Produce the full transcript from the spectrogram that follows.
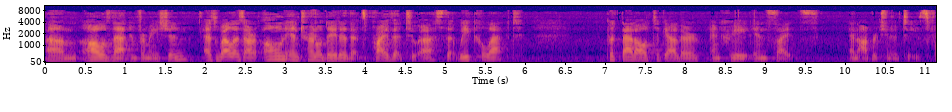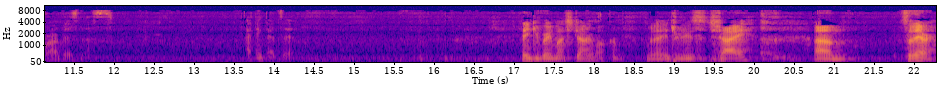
um, all of that information, as well as our own internal data that's private to us that we collect, put that all together and create insights and opportunities for our business. I think that's it. Thank you very much, John. You're welcome. I'm going to introduce Shai. Um, so there,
